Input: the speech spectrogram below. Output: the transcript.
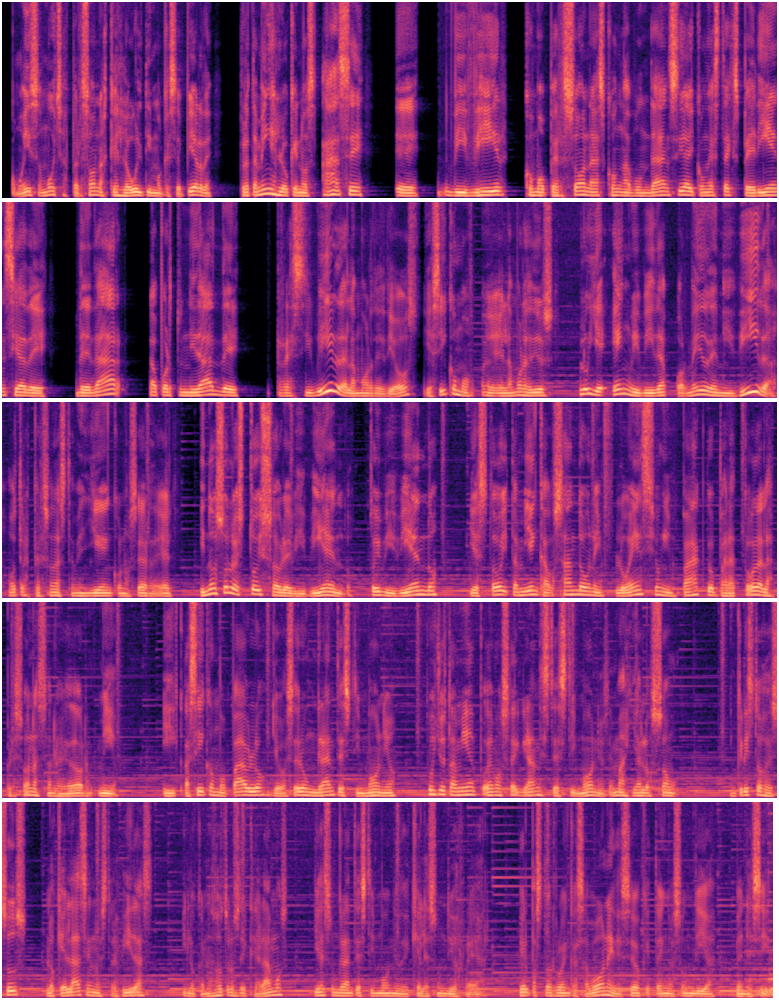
como dicen muchas personas, que es lo último que se pierde, pero también es lo que nos hace eh, vivir como personas con abundancia y con esta experiencia de, de dar la oportunidad de recibir del amor de Dios y así como eh, el amor de Dios fluye en mi vida, por medio de mi vida, otras personas también lleguen a conocer de Él. Y no solo estoy sobreviviendo, estoy viviendo y estoy también causando una influencia, un impacto para todas las personas alrededor mío. Y así como Pablo llegó a ser un gran testimonio, tú y yo también podemos ser grandes testimonios. Además, ya lo somos. En Cristo Jesús, lo que Él hace en nuestras vidas y lo que nosotros declaramos ya es un gran testimonio de que Él es un Dios real. Soy el pastor Rubén Casabona y deseo que tengas un día bendecido.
